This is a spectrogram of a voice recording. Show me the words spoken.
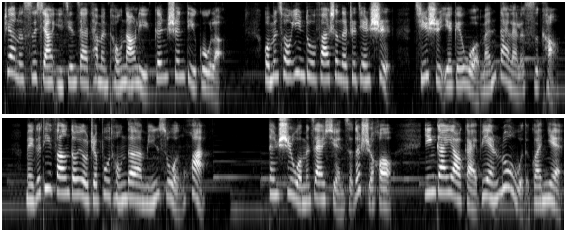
这样的思想已经在他们头脑里根深蒂固了。我们从印度发生的这件事，其实也给我们带来了思考。每个地方都有着不同的民俗文化，但是我们在选择的时候，应该要改变落伍的观念。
